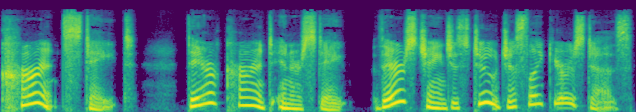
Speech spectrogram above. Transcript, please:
current state, their current inner state, Theirs changes too, just like yours does.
